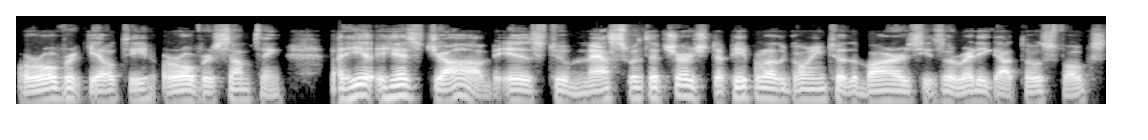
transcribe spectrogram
or over guilty or over something but he, his job is to mess with the church. The people are going to the bars. He's already got those folks.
